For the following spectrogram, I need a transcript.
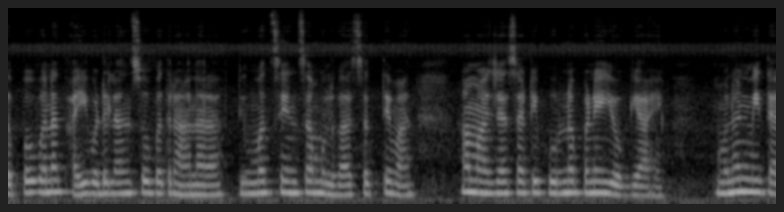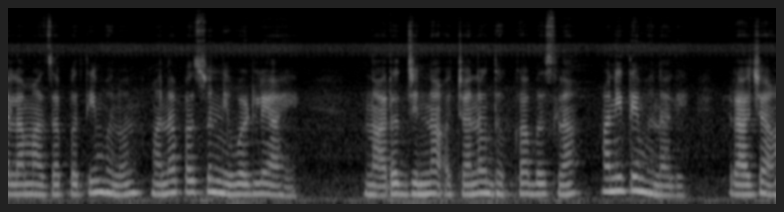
तपोवनात आई वडिलांसोबत राहणारा द्युमतसेनचा मुलगा सत्यवान हा माझ्यासाठी पूर्णपणे योग्य आहे. म्हणून मी त्याला माझा पती म्हणून मनापासून निवडले आहे. नारदजींना अचानक धक्का बसला आणि ते म्हणाले राजा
